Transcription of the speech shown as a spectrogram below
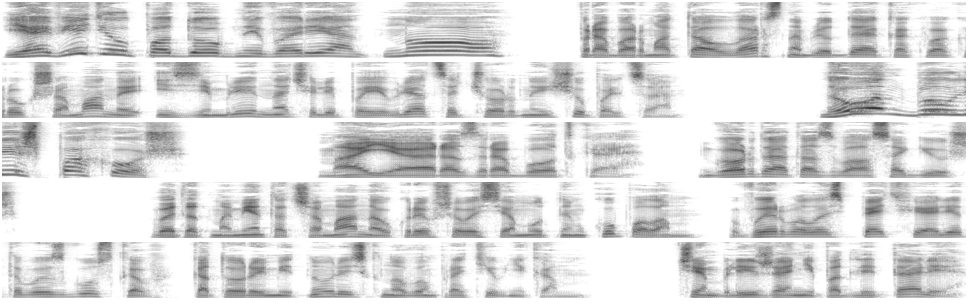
«Я видел подобный вариант, но...» Пробормотал Ларс, наблюдая, как вокруг шамана из земли начали появляться черные щупальца. «Но он был лишь похож». «Моя разработка», — гордо отозвался Гюш. В этот момент от шамана, укрывшегося мутным куполом, вырвалось пять фиолетовых сгустков, которые метнулись к новым противникам. Чем ближе они подлетали,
